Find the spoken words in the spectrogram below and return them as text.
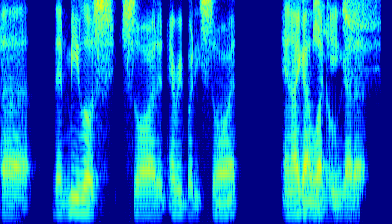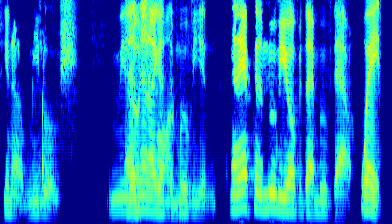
uh, then Milos saw it, and everybody saw Mhm. it, and I got lucky and got a you know Milos. Milos and then I got the movie, and then after the movie opened, I moved out, Wait,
